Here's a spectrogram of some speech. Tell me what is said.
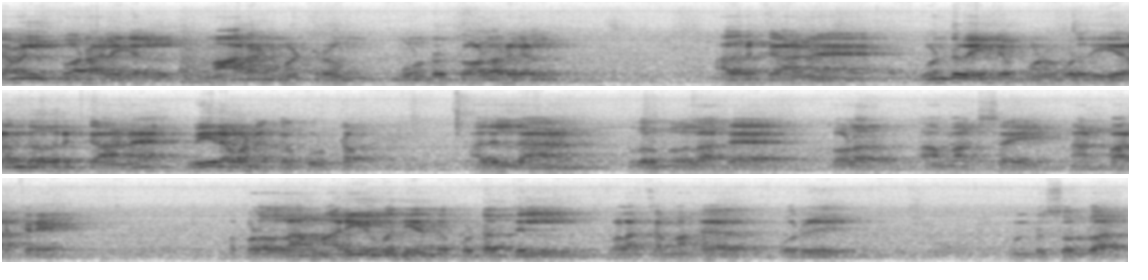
தமிழ் போராளிகள் மாறன் மற்றும் மூன்று தோழர்கள் அதற்கான குண்டு வைக்க போன பொழுது இறந்ததற்கான வீர வணக்க கூட்டம். அதில் தான் முதல் முதலாக தோழர் ஆமாக்ஸை நான் பார்க்கிறேன். அப்பொழுதெல்லாம் அறிவுமதி அந்த கூட்டத்தில் வழக்கமாக ஒரு ஒன்று சொல்வார்.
